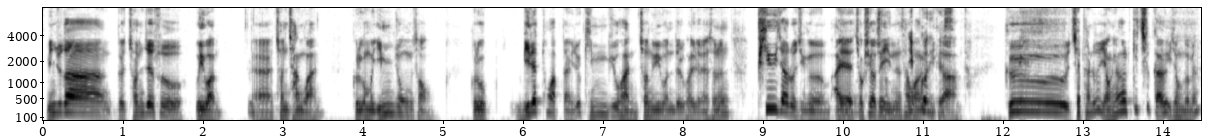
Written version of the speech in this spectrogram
민주당 그 전재수 의원 에, 전 장관 그리고 뭐 임종성 그리고 미래통합당이죠 김규환 전 의원들 관련해서는 피의자로 지금 아예 음, 적시가 돼 있는 상황이니까 됐습니다. 그 재판에도 영향을 끼칠까요 이 정도면?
